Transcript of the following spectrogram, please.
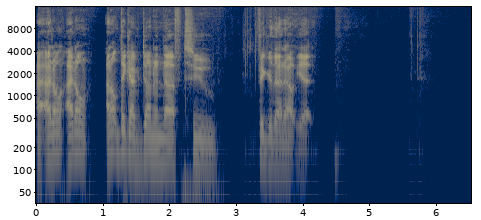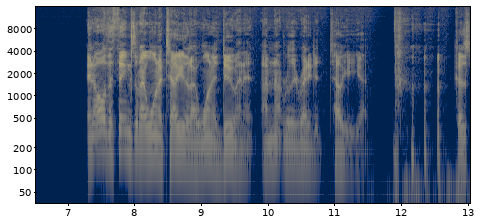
I, I don't. I don't. I don't think I've done enough to figure that out yet. And all the things that I want to tell you that I want to do in it, I'm not really ready to tell you yet. because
